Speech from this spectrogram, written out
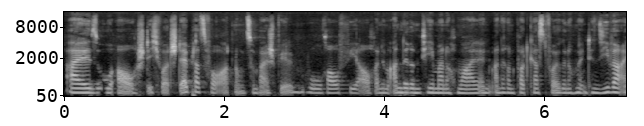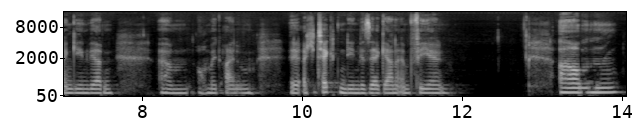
Also auch Stichwort Stellplatzverordnung zum Beispiel, worauf wir auch in einem anderen Thema nochmal, in einer anderen Podcast-Folge nochmal intensiver eingehen werden, ähm, auch mit einem äh, Architekten, den wir sehr gerne empfehlen. Ähm,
